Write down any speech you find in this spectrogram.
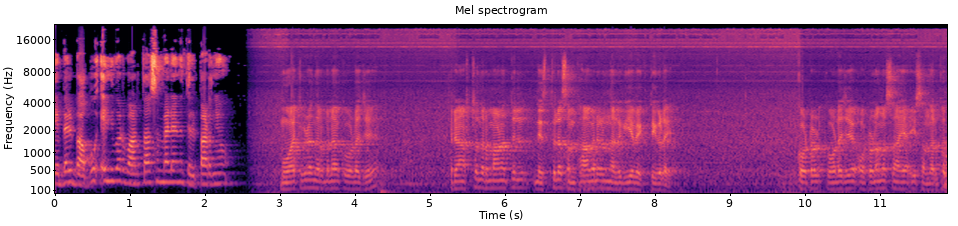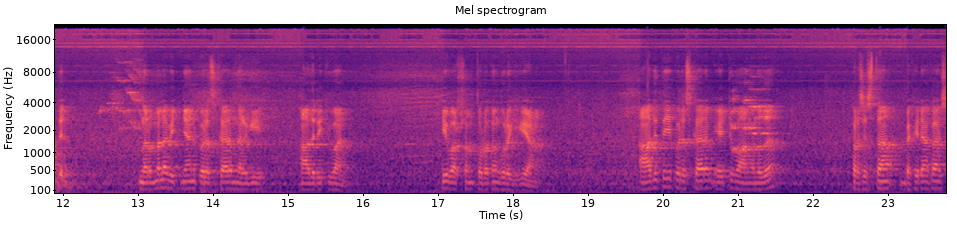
Abel Babu എന്നിവർ വാർത്താസമ്മേളനത്തിൽ പറഞ്ഞു. മൂവാറ്റുപുഴ നിർമ്മല കോളേജ് രാഷ്ട്ര നിർമ്മാണത്തിൽ നിസ്തുല സംഭാവനകൾ നൽകിയ വ്യക്തികളെ കോളേജ് ഓട്ടോണമസ് ആയ ഈ സന്ദർഭത്തിൽ നിർമ്മല വിജ്ഞാൻ പുരസ്കാരം നൽകി ആദരിക്കുവാൻ ഈ വർഷം തുടക്കം കുറിക്കുകയാണ്. ആദ്യത്തെ ഈ പുരസ്കാരം ഏറ്റുവാങ്ങുന്നത് പ്രശസ്ത ബഹിരാകാശ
